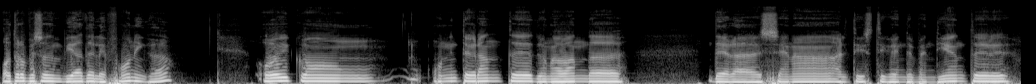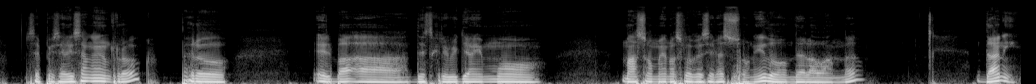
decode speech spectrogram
otro episodio en vía telefónica. Hoy con un integrante de una banda de la escena artística independiente. Se especializan en rock, pero él va a describir ya mismo más o menos lo que será el sonido de la banda. Dani,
